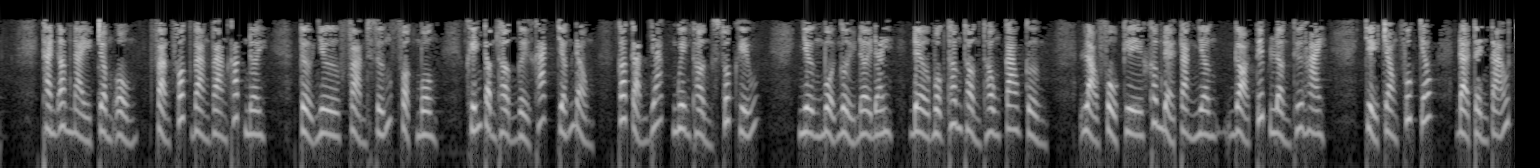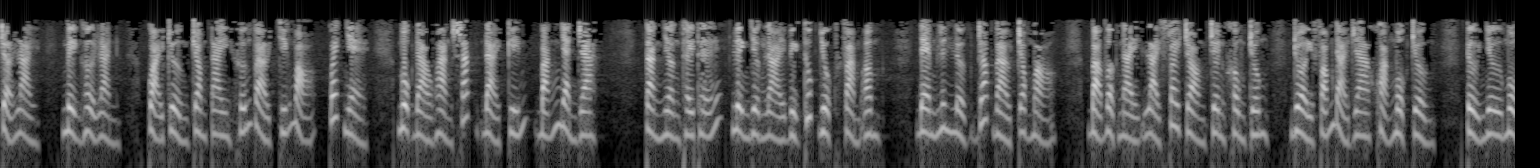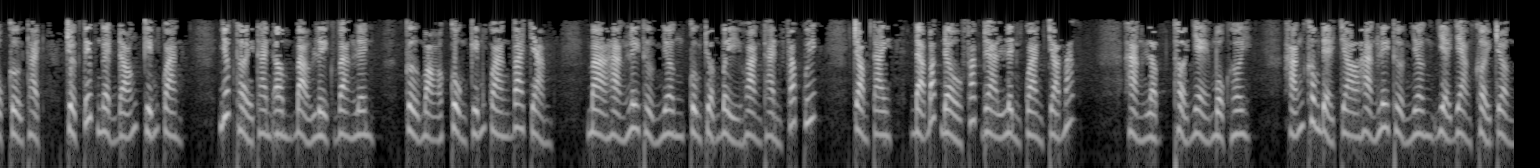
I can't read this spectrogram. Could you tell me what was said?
Thành âm này trầm ổn, phản phất vàng vàng khắp nơi, tự như phạm sướng Phật môn, khiến tâm thần người khác chấn động, có cảm giác nguyên thần xuất hiếu. Nhưng mỗi người nơi đây đều một thân thần thông cao cường. Lão phụ kia không để tăng nhân gọi tiếp lần thứ hai, chỉ trong phút chốc đã tỉnh táo trở lại, miệng hơi lạnh, quải trường trong tay hướng vào chiến mỏ, quét nhẹ, một đạo hoàng sắc đại kiếm bắn nhanh ra tàng nhân thấy thế, liền dừng lại việc thúc giục phạm âm, đem linh lực rót vào trong mỏ. Bảo vật này lại xoay tròn trên không trung, rồi phóng đại ra khoảng một trường, tự như một cử thạch trực tiếp nghênh đón kiếm quang. Nhất thời thanh âm bạo liệt vang lên, cử mỏ cùng kiếm quang va chạm, mà hạng ly thượng nhân cùng chuẩn bị hoàn thành pháp quyết, trong tay đã bắt đầu phát ra linh quang cho mắt. Hạng lập thở nhẹ một hơi, hắn không để cho hàng ly thượng nhân dễ dàng khởi trận,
